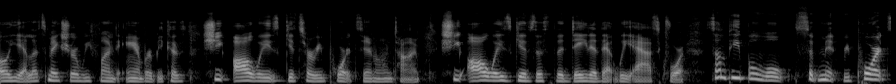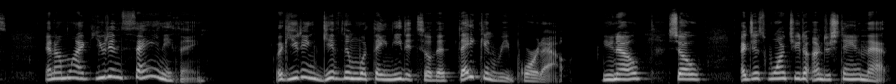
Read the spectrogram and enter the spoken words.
oh, yeah, let's make sure we fund Amber because she always gets her reports in on time. She always gives us the data that we ask for. Some people will submit reports, and I'm like, you didn't say anything. Like, you didn't give them what they needed so that they can report out, you know? So I just want you to understand that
